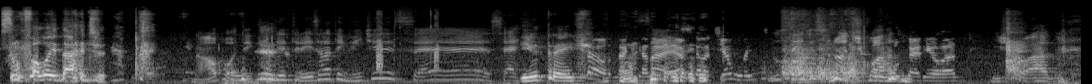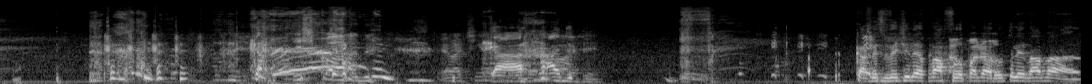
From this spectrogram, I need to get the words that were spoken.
Você não falou a idade. Não, pô, tem 33, ela tem 27. E três. Não, naquela época ela tinha 8. Não sei disso não, discordo. Discordo. discordo. Ela tinha. Caralho. 19. Cabeça, em vez de levar flor pra garota, levava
